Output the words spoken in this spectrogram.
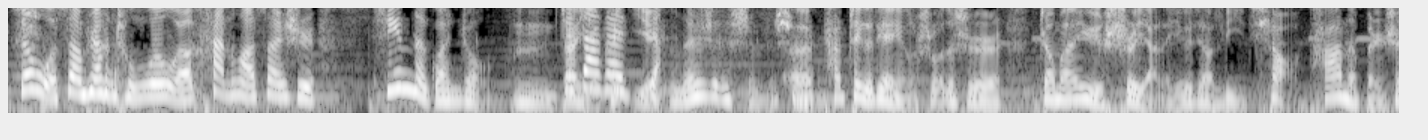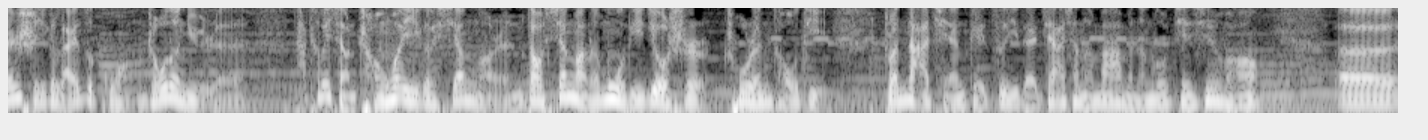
虽然我算不上重温，我要看的话算是新的观众。嗯，这大概讲的是个什么事儿？呃，他这个电影说的是张曼玉饰演一个叫李俏，她呢本身是一个来自广州的女人，她特别想成为一个香港人，到香港的目的就是出人头地，赚大钱，给自己在家乡的妈妈能够建新房。呃，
